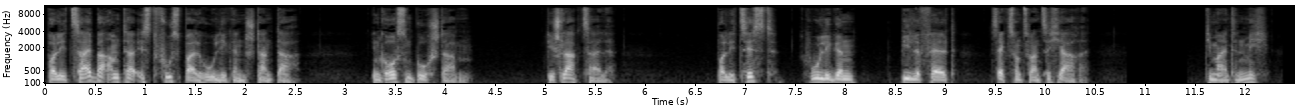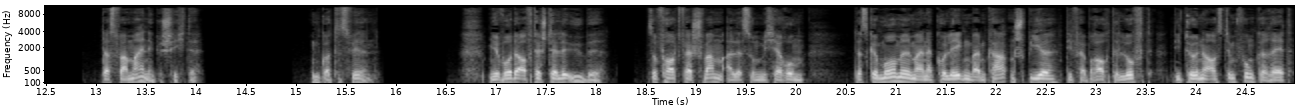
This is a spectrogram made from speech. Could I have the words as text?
Polizeibeamter ist Fußballhooligan stand da. In großen Buchstaben. Die Schlagzeile. Polizist, Hooligan, Bielefeld, 26 Jahre. Die meinten mich. Das war meine Geschichte. Um Gottes Willen. Mir wurde auf der Stelle übel. Sofort verschwamm alles um mich herum, das Gemurmel meiner Kollegen beim Kartenspiel, die verbrauchte Luft, die Töne aus dem Funkgerät,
